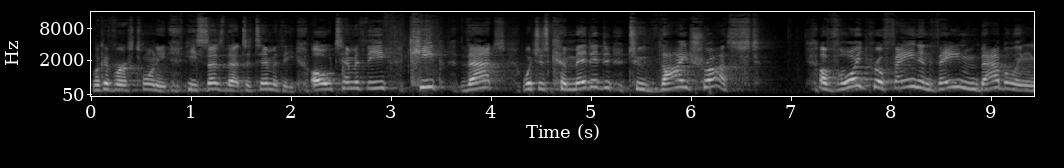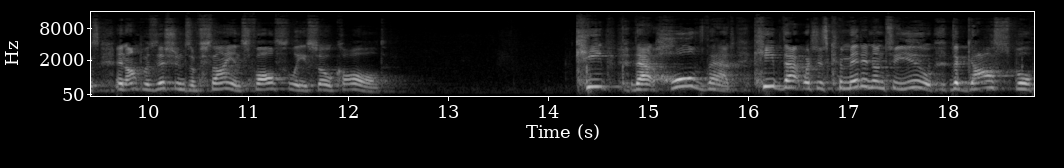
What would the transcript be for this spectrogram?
Look at verse 20. He says that to Timothy. Oh, Timothy, keep that which is committed to thy trust. Avoid profane and vain babblings and oppositions of science, falsely so called. Keep that, hold that, keep that which is committed unto you the gospel,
